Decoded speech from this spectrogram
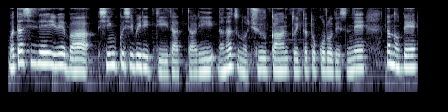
私で言えばシンクシビリティだったり7つの習慣といったところですね。なので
